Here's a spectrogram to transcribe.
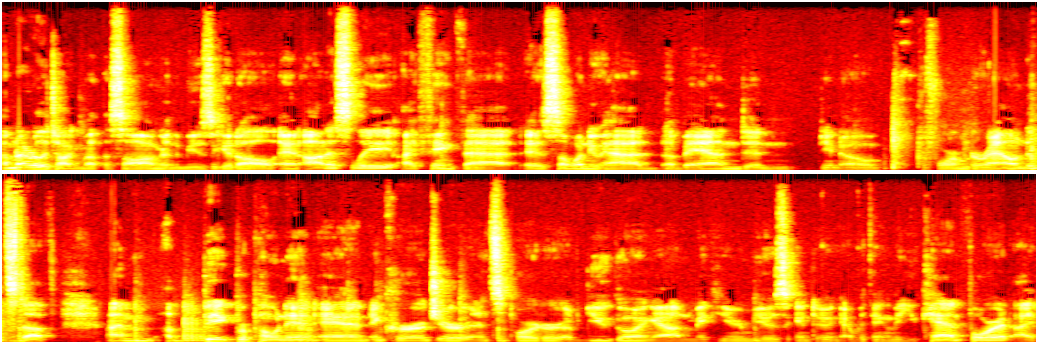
I'm not really talking about the song or the music at all, and honestly, I think that as someone who had a band and you know, performed around and stuff. I'm a big proponent and encourager and supporter of you going out and making your music and doing everything that you can for it. I'm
